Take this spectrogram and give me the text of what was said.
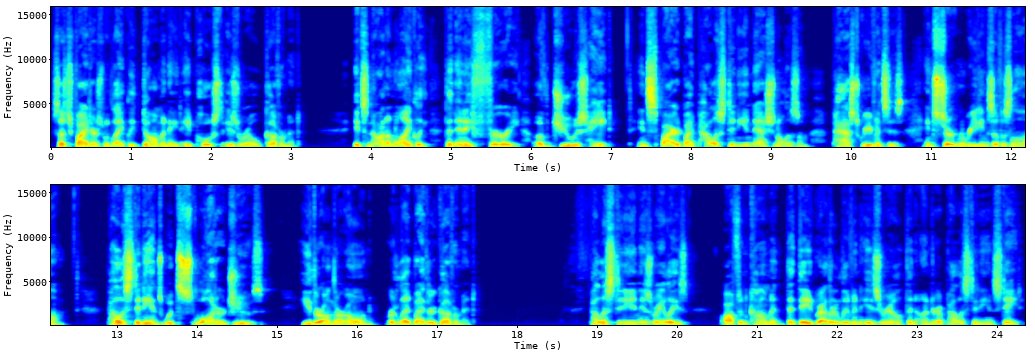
Such fighters would likely dominate a post Israel government. It's not unlikely that in a fury of Jewish hate, inspired by Palestinian nationalism, past grievances, and certain readings of Islam, Palestinians would slaughter Jews, either on their own or led by their government. Palestinian Israelis often comment that they'd rather live in Israel than under a Palestinian state.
